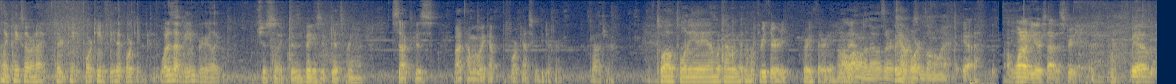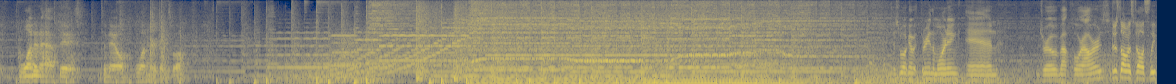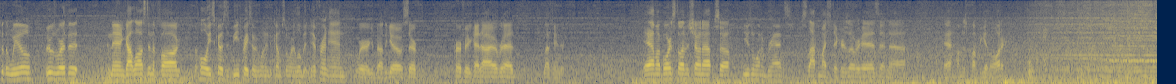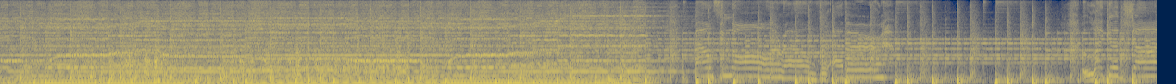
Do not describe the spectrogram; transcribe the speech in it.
it peaks overnight. 13, 14 feet at 14. What does that mean for here? Like, Just like as big as it gets, pretty much. Sucks because by the time we wake up, the forecast could be different. gotcha. 12, 20 a.m. What time are we getting up? 3:30. 3:30. All I want to know is there are Three Tim hours. Hortons on the way. Yeah, one on either side of the street. We have one and a half days to nail one hurricane swell. Just woke up at three in the morning and drove about four hours. Just almost fell asleep at the wheel, but it was worth it. And then got lost in the fog. The whole East Coast is beach break, so we wanted to come somewhere a little bit different and We're about to go surf. Perfect, head high, overhead, left-hander. Yeah, my boards still haven't shown up, so using one of Brett's, slapping my stickers over his, and uh, yeah, I'm just pumped to get in the water. like a child.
